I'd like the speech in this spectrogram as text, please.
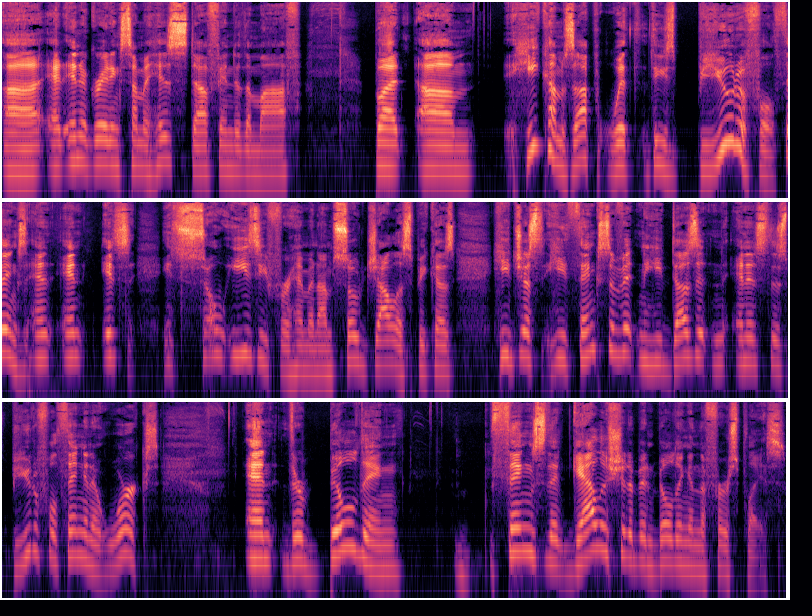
uh, at integrating some of his stuff into the MOF. But um, he comes up with these beautiful things. And and it's it's so easy for him and I'm so jealous because he just he thinks of it and he does it and, and it's this beautiful thing and it works. And they're building things that Gala should have been building in the first place.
